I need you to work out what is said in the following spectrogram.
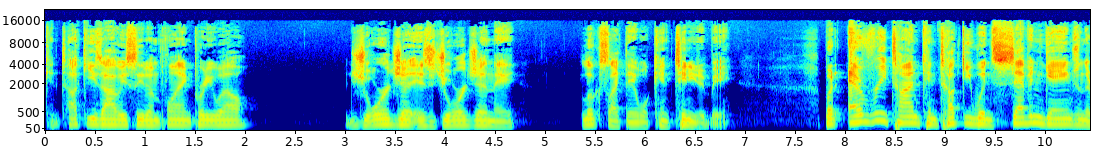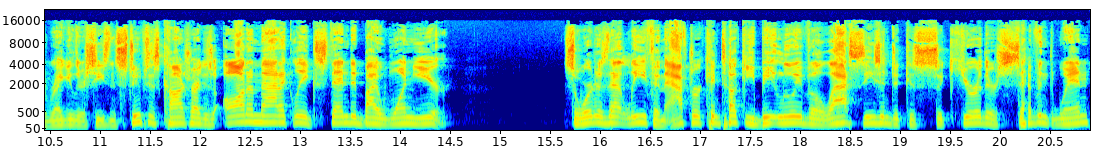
kentucky's obviously been playing pretty well georgia is georgia and they looks like they will continue to be. But every time Kentucky wins seven games in the regular season, Stoops' contract is automatically extended by one year. So where does that leave him? After Kentucky beat Louisville last season to secure their seventh win,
